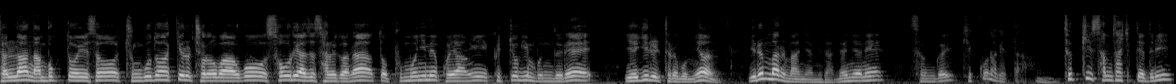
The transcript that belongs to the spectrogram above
전라남북도에서 중고등학교를 졸업하고 서울에 와서 살거나 또 부모님의 고향이 그쪽인 분들의 얘기를 들어보면 이런 말을 많이 합니다. 내년에 선거에 기권하겠다. 음. 특히 30, 40대들이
